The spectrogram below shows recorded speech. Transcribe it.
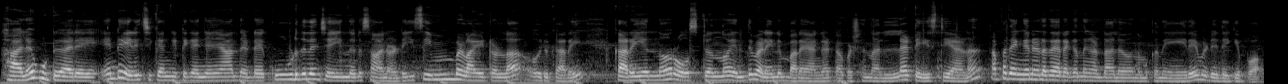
ഹലോ കൂട്ടുകാരെ എന്റെ കയ്യിൽ ചിക്കൻ കിട്ടിക്കഴിഞ്ഞാൽ ഞാൻ തന്നെ കൂടുതലും ചെയ്യുന്നൊരു സാധനമുണ്ട്. ഈ സിമ്പിളായിട്ടുള്ള ഒരു കറി കറിയെന്നോ റോസ്റ്റെന്നോ എന്ത് വേണമെങ്കിലും പറയാം കേട്ടോ. പക്ഷെ നല്ല ടേസ്റ്റിയാണ്. അപ്പോൾ അതെങ്ങനെയാണ് തിരക്കുന്നത് കണ്ടാലോ? നമുക്ക് നേരെ വീട്ടിലേക്ക് പോവാം.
